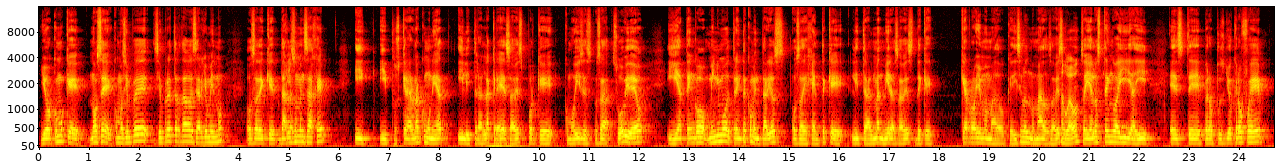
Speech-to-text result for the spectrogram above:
Yo como que, no sé, como siempre, siempre he tratado de ser yo mismo, o sea, de que darles un mensaje y, y pues crear una comunidad y literal la cree, ¿sabes? Porque, como dices, o sea, subo video y ya tengo mínimo de 30 comentarios, o sea, de gente que literal me admira, ¿sabes? De que, qué rollo mamado, que dicen los mamados, ¿sabes? O sea, ya los tengo ahí, ahí. Este, pero pues yo creo fue,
